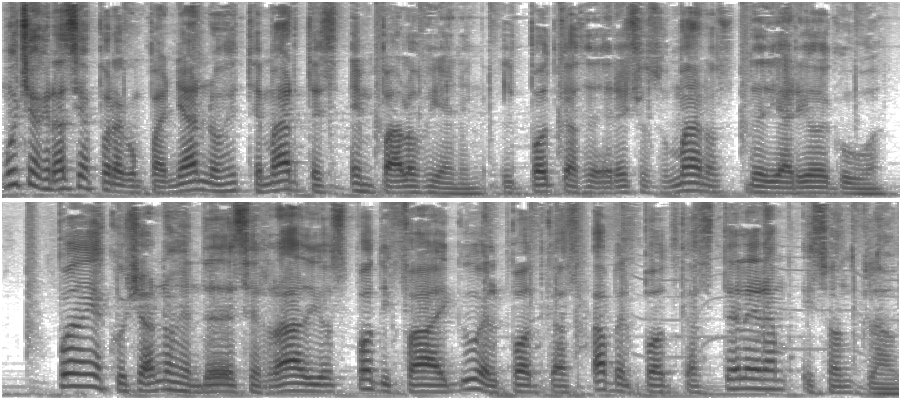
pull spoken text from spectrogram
Muchas gracias por acompañarnos este martes en Palos Vienen, el podcast de derechos humanos de Diario de Cuba. Pueden escucharnos en DDC Radio, Spotify, Google Podcast, Apple Podcast, Telegram y SoundCloud.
